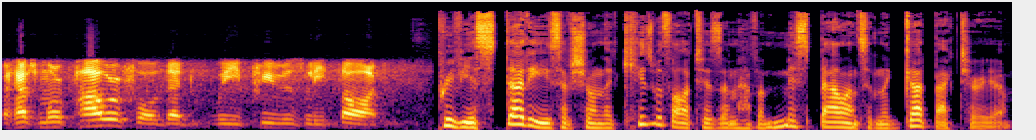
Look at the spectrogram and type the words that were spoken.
perhaps more powerful than we previously thought. Previous studies have shown that kids with autism have a misbalance in the gut bacteria.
